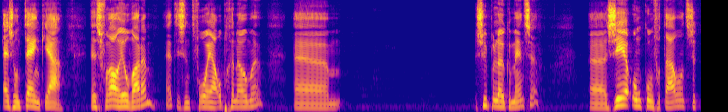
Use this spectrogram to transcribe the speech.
en zo'n tank, ja, het is vooral heel warm. Het is in het voorjaar opgenomen. Ehm superleuke mensen. Eh, zeer oncomfortabel, want het is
